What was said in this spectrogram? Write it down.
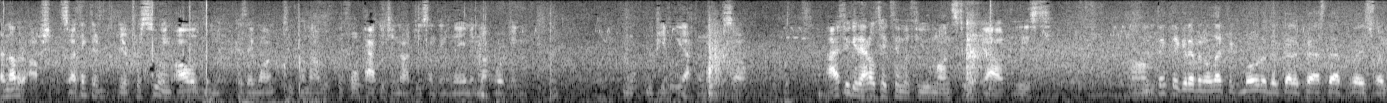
another option. So I think they're, they're pursuing all of them because they want to come out with the full package and not do something lame and not working repeatedly after another. So I figure that'll take them a few months to work out at least. Um, you think they could have an electric motor that got it past that place, like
